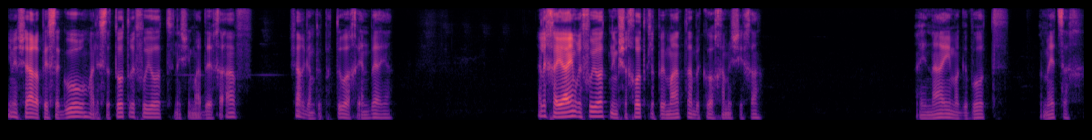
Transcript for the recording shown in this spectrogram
אם אפשר, הפה סגור, הלסתות רפויות, נשימה דרך האף. אפשר גם בפתוח, אין בעיה. הלחיים רפויות נמשכות כלפי מטה בכוח המשיכה. העיניים, הגבות, המצח.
